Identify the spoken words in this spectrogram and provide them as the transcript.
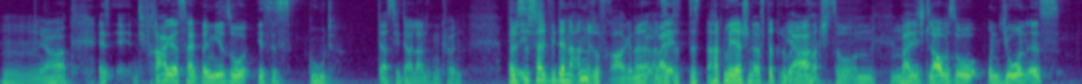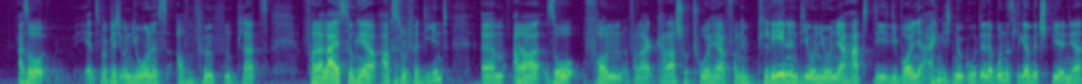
Hm, ja, es, die Frage ist halt bei mir so, ist es gut, dass sie da landen können? Weil das ich, ist halt wieder eine andere Frage, ne? Also weil, das, das, hatten wir ja schon öfter drüber ja, gequatscht, so und. Hm. Weil ich glaube, so Union ist, also jetzt wirklich Union ist auf dem fünften Platz. Von der Leistung her absolut verdient. Ähm, ja. Aber so von, von der Kaderstruktur her, von den Plänen, die Union ja hat, die, die wollen ja eigentlich nur gut in der Bundesliga mitspielen, ja.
